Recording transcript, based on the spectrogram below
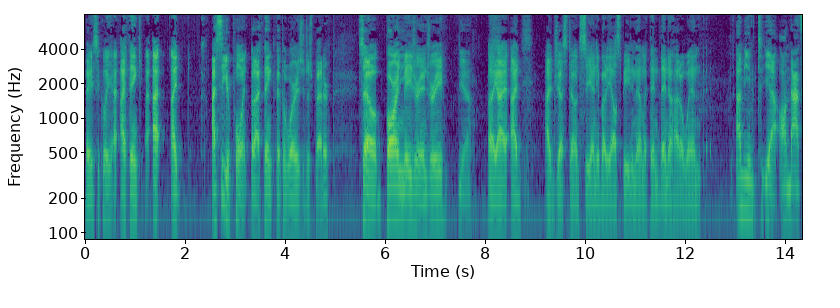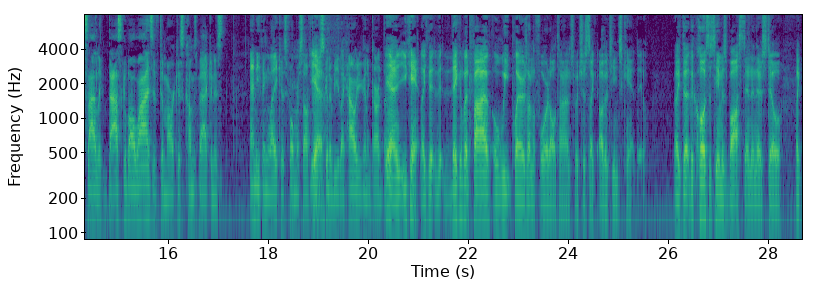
basically, I, I think I, I I see your point, but I think that the Warriors are just better. So, barring major injury, Yeah. like I I, I just don't see anybody else beating them. Like they they know how to win. I mean, t- yeah, on that side, like basketball wise, if Demarcus comes back and is anything like his former self, Yeah. just going to be like, how are you going to guard them? Yeah, you can't. Like they, they can put five elite players on the floor at all times, which is like other teams can't do. Like the the closest team is Boston, and there's still like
